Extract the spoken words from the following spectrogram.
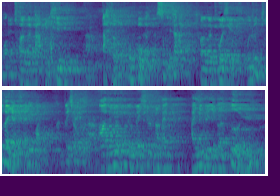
我得穿个大背心啊，大短裤，送炸的穿个拖鞋，我就就在眼前这画面。背心裤衩，啊，就岳父那个背心上还还印着一个鳄鱼。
